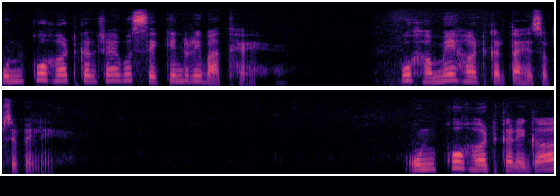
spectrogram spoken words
उनको हर्ट कर जाए वो सेकेंडरी बात है। वो हमें हर्ट करता है सबसे पहले। उनको हर्ट करेगा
